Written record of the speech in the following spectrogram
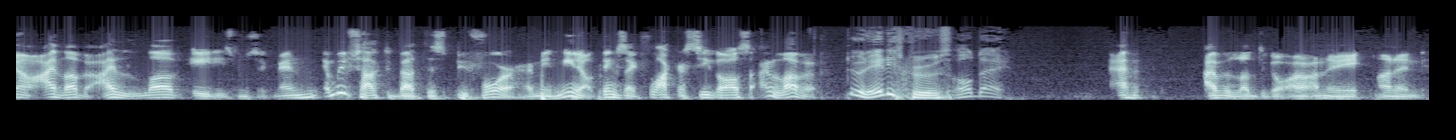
No, I love it. I love '80s music, man. And we've talked about this before. I mean, you know, things like Flock of Seagulls. I love it. Dude, 80s cruise all day. I, I would love to go on an on an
